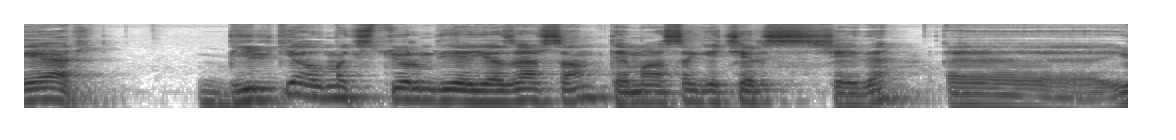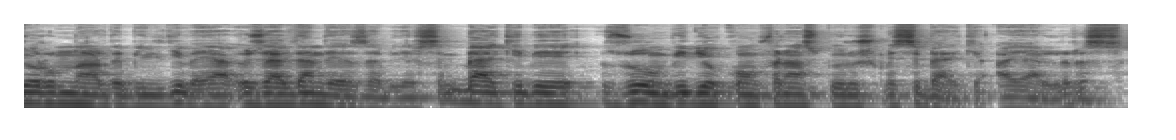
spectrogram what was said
Eğer bilgi almak istiyorum diye yazarsan temasa geçeriz şeyde eee, yorumlarda bilgi veya özelden de yazabilirsin. Belki bir Zoom video konferans görüşmesi belki ayarlarız.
